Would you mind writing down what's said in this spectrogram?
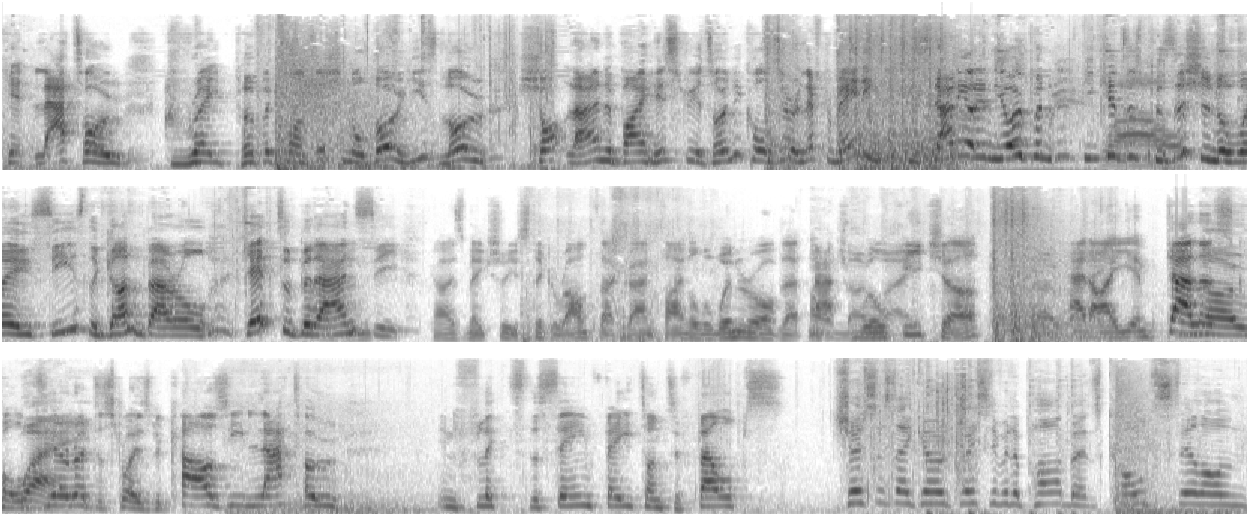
kit. Latto, great pivot transition. Although he's low, shot landed by history. It's only coldzera left remaining. He's standing out in the open. He gives wow. his position away, sees the gun barrel, gets a bit antsy. Guys, make sure you stick around for that grand final. The winner of that match oh, no will way. feature no at IEM Dallas. No coldzera way. destroys Lucaozy. Latto inflicts the same fate onto felps. Just as they go aggressive in apartments, Cold's still on,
